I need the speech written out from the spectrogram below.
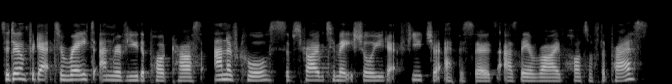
So don't forget to rate and review the podcast. And of course, subscribe to make sure you get future episodes as they arrive hot off the press.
